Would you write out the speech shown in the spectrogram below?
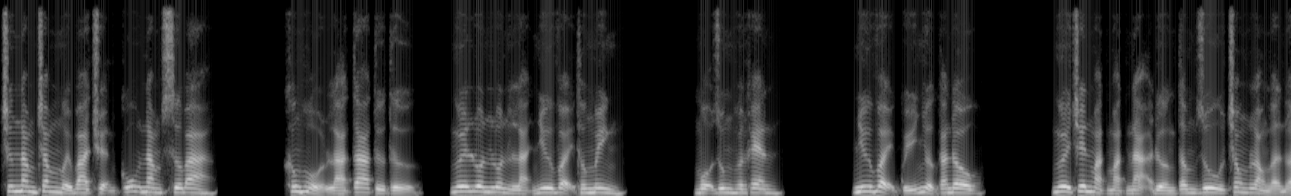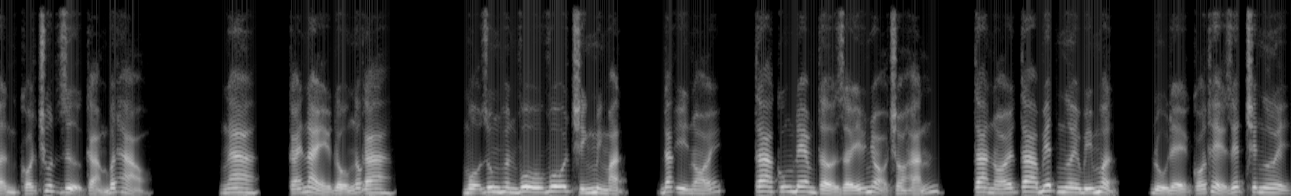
chương 513 chuyện cũ năm xưa ba. Không hổ là ta từ từ, ngươi luôn luôn là như vậy thông minh. Mộ dung hân khen. Như vậy quý nhược can đâu? Ngươi trên mặt mặt nạ đường tâm du trong lòng ẩn ẩn có chút dự cảm bất hảo. Nga, cái này đồ ngốc ca. Mộ dung hân vô vô chính mình mặt, đắc ý nói, ta cũng đem tờ giấy nhỏ cho hắn, ta nói ta biết ngươi bí mật, đủ để có thể giết chết ngươi.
